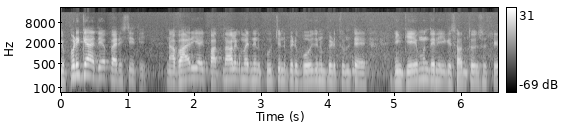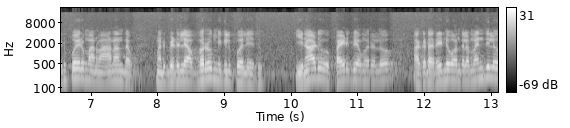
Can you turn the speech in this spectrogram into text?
ఇప్పటికే అదే పరిస్థితి. నా భార్య పద్నాలుగు మందిని కూర్చుని పెట్టి భోజనం పెడుతుంటే ఇంకేముంది నీకు సంతోషం? చనిపోయారు మనం ఆనందం. మన బిడ్డలు ఎవ్వరూ మిగిలిపోలేదు. ఈనాడు పైడి భీమరలో అక్కడ రెండు వందల మందిలో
